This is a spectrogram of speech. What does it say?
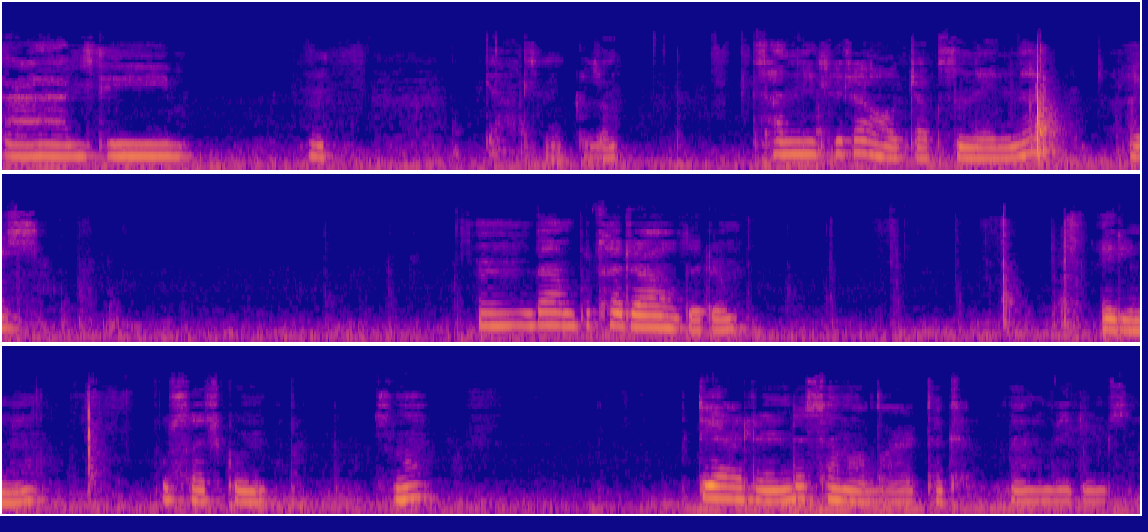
Geldim. Hı. Sen neleri alacaksın eline? Ay. Ben bu tarağı alırım. Elime. Bu saç kurutmasını. Diğerlerini de sen al artık. Ben vereyim sana.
